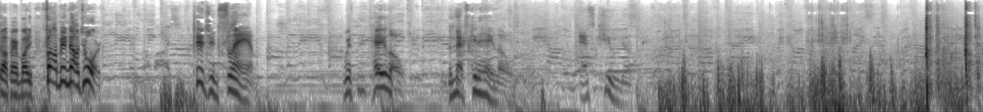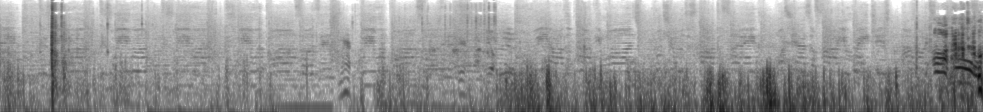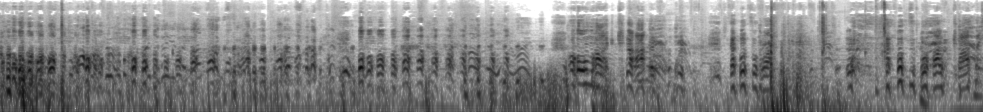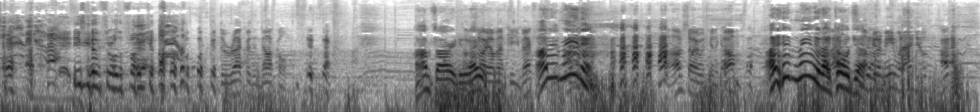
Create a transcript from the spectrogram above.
What's up, everybody? Follow me outdoors. Pigeon Slam with Halo, the Mexican Halo. SQ no. Oh my god. That was a lot. That was a lot of content. He's gonna throw the fuck off. Direct with a knuckle. I'm sorry, dude. I'm I, sorry, I'm gonna have to get you back. I didn't mean it. I'm sorry what's gonna come. I didn't mean it. I told you. I'm you. gonna mean what I do. 哎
